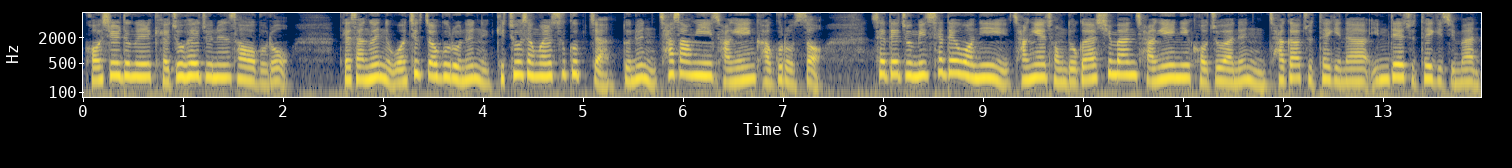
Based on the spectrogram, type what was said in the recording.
거실 등을 개조해주는 사업으로 대상은 원칙적으로는 기초생활수급자 또는 차상위 장애인 가구로서 세대주 및 세대원이 장애 정도가 심한 장애인이 거주하는 자가주택이나 임대주택이지만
